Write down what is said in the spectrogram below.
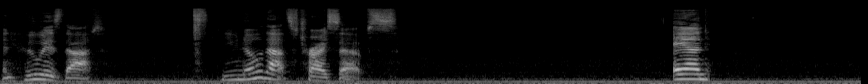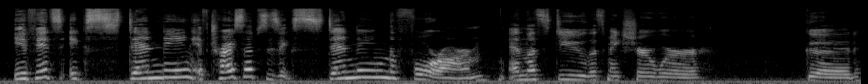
and who is that? You know that's triceps. And if it's extending, if triceps is extending the forearm, and let's do, let's make sure we're good,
